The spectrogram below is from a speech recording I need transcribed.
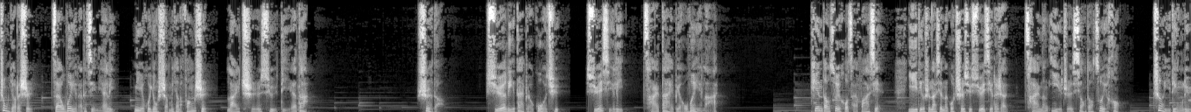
重要的是在未来的几年里，你会用什么样的方式来持续迭代。是的，学历代表过去，学习力才代表未来。拼到最后才发现，一定是那些能够持续学习的人，才能一直笑到最后。这一定律，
